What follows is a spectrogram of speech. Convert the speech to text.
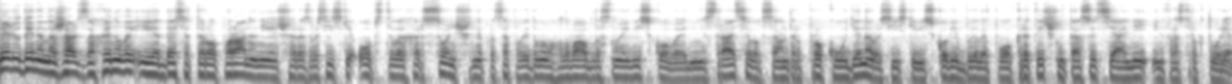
Три людини, на жаль, загинули і десятеро поранені через російські обстріли Херсонщини. Про це повідомив голова обласної військової адміністрації Олександр Прокудін. Російські військові били по критичній та соціальній інфраструктурі.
